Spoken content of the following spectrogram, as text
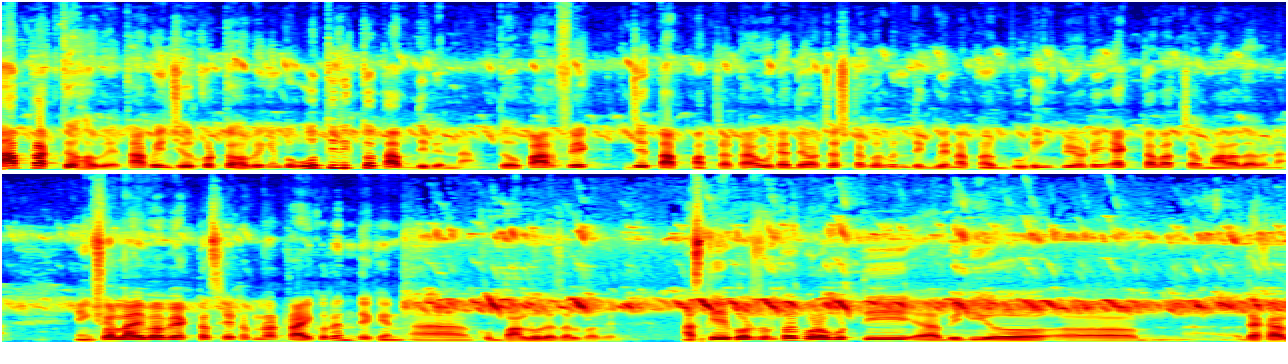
তাপ রাখতে হবে, তাপ ইনশিওর করতে হবে, কিন্তু অতিরিক্ত তাপ দিবেন না। তো পারফেক্ট যে তাপমাত্রাটা, ওইটা দেওয়ার চেষ্টা করবেন। দেখবেন আপনার ব্রুডিং পিরিয়ডে একটা বাচ্চা মারা যাবে না। ইনশাল্লাহ এভাবে একটা সেট আপনারা ট্রাই করেন, দেখেন খুব ভালো রেজাল্ট পাবেন। আজকে এই পর্যন্তই। পরবর্তী ভিডিও দেখার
